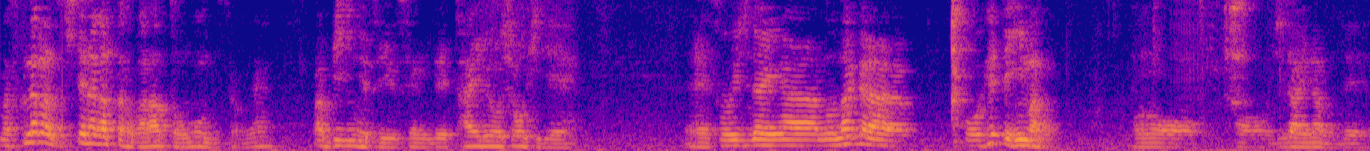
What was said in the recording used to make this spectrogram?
まあ、少なからず来てなかったのかなと思うんですよね、まあ、ビジネス優先で大量消費で、えーそういう時代がの中を経て今のこの時代なので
